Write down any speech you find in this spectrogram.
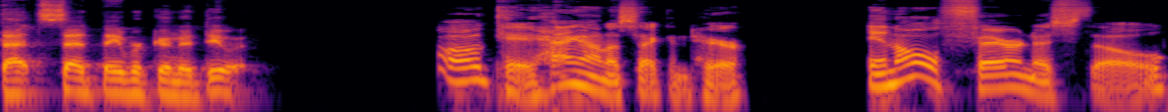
that said they were going to do it. Okay, hang on a second here. In all fairness, though,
